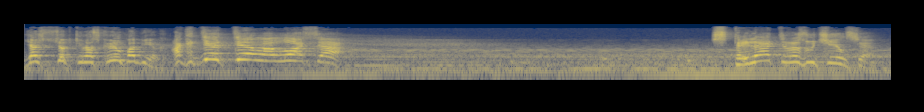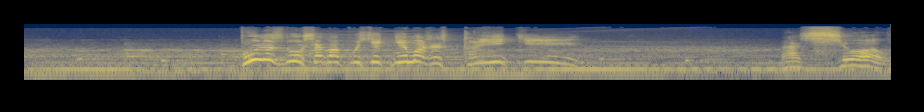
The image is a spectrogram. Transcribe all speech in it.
я все-таки раскрыл побег. А где тело лося? Стрелять разучился. Пулю с двух шагов пустить не можешь, кретин. Осел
